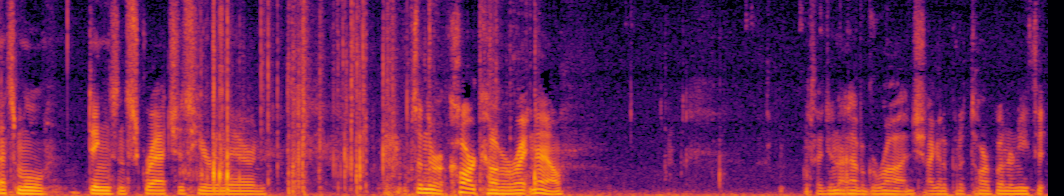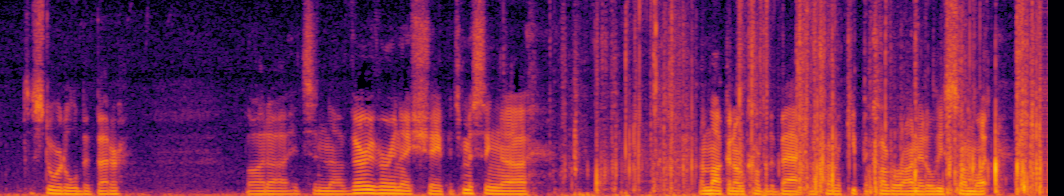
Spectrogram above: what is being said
Got some little dings and scratches here and there, and it's under a car cover right now. I do not have a garage. I got to put a tarp underneath it to store it a little bit better. But uh, it's in very, very nice shape. It's missing, uh, I'm not going to uncover the back. I'm trying to keep the cover on it at least somewhat.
